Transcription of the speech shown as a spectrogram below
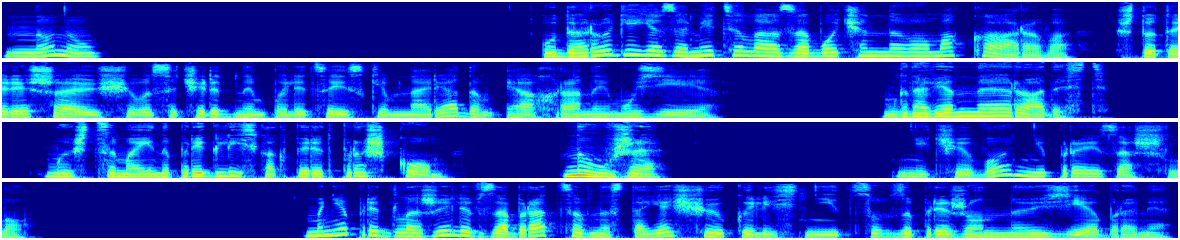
Ну-ну. У дороги я заметила озабоченного Макарова, что-то решающего с очередным полицейским нарядом и охраной музея. Мгновенная радость. Мышцы мои напряглись, как перед прыжком. Ну же! Ничего не произошло. Мне предложили взобраться в настоящую колесницу, запряженную зебрами.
